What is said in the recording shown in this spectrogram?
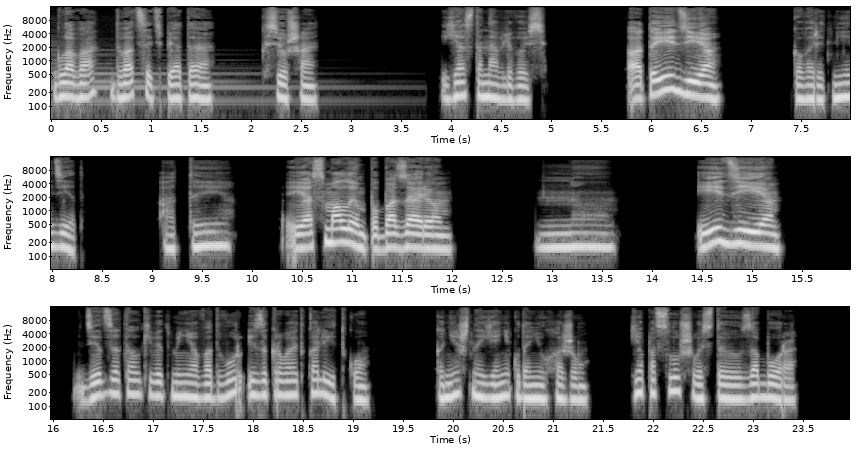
Глава 25. Ксюша. Я останавливаюсь. «А ты иди», — говорит мне дед. «А ты...» «Я с малым по базарю». «Ну...» «Иди». Дед заталкивает меня во двор и закрывает калитку. Конечно, я никуда не ухожу. Я подслушиваю, стою у забора.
